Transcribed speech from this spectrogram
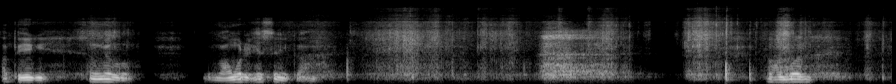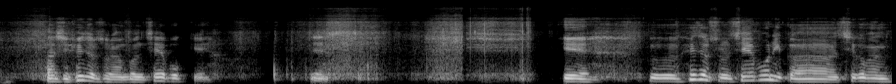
앞에 여기 성맥으로 마무리를 했으니까. 또 한번 다시 회절소를 한번 재볼게요. 예. 예, 그 회절수를 재보니까 지금 한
